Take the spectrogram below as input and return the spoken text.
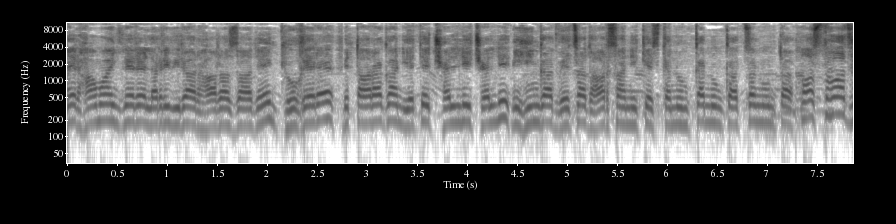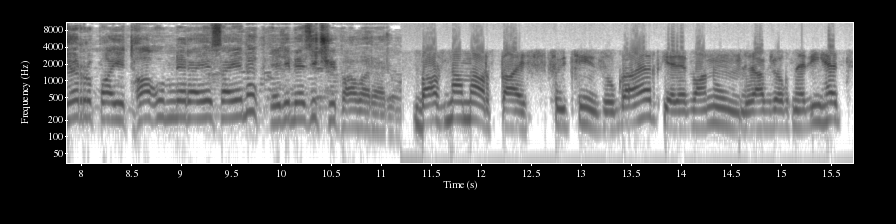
մեր համայնքները լրիվ իրար հարազատ են, գյուղերը մի տարական եթե չլնի չլնի մի 5-6 հատ հարսանիք ես կնում, կնում կա ծնունդը։ Աստված հերոպայի թաղումները էս այնը, ելի մեզի չի բավարարում։ Բազմամարդ այս ցույցին զուգահեռ Երևանում լրագրողների հետ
